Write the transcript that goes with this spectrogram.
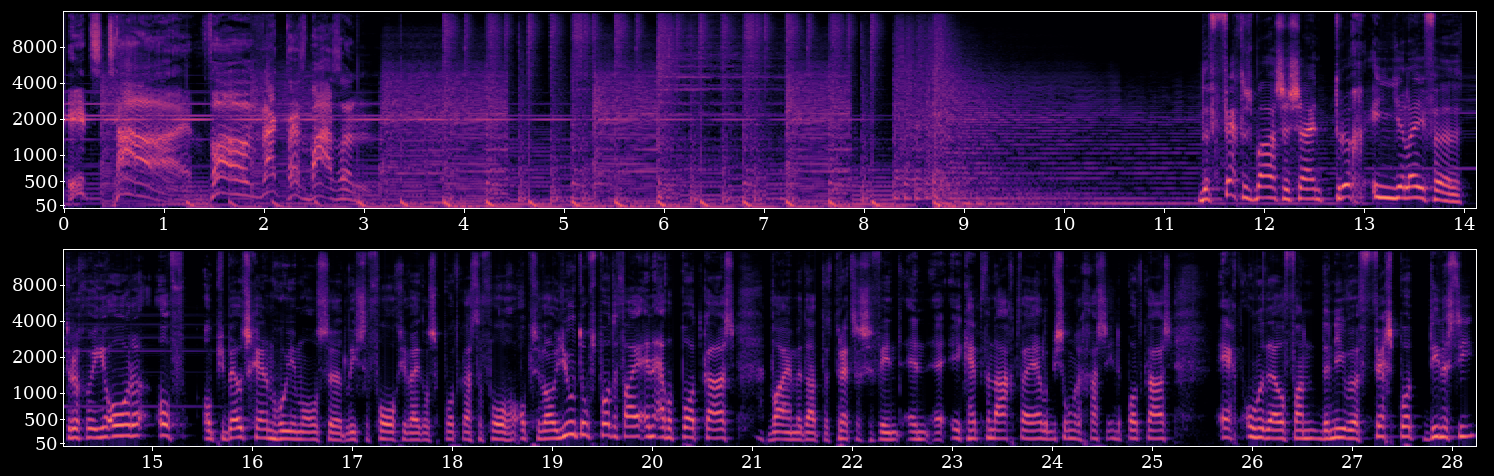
It's time for Vectorsbazen! De vechtersbazen zijn terug in je leven, terug in je oren of op je beeldscherm. Hoe je me ons eh, het liefste volgt. Je weet onze podcast te volgen op zowel YouTube, Spotify en Apple Podcasts. Waar je me dat het prettigste vindt. En eh, ik heb vandaag twee hele bijzondere gasten in de podcast. Echt onderdeel van de nieuwe vechtsport-dynastie.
